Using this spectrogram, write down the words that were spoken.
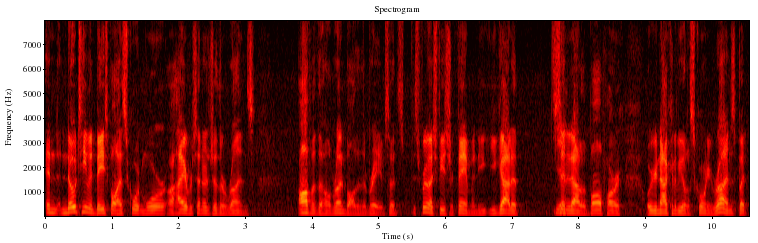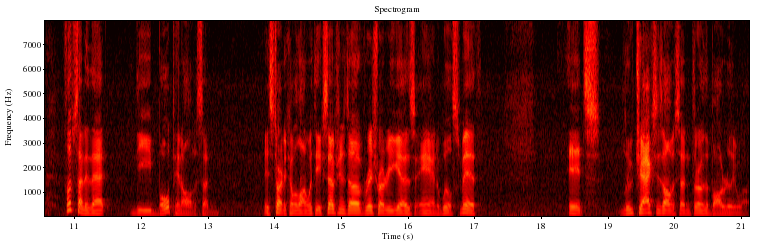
and no team in baseball has scored more a higher percentage of their runs off of the home run ball than the Braves. So it's it's pretty much feast or famine. You you got to send Yeah. it out of the ballpark, or you're not going to be able to score any runs. But flip side of that, the bullpen all of a sudden is starting to come along, with the exceptions of Rich Rodriguez and Will Smith. It's Luke Jackson's all of a sudden throwing the ball really well.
